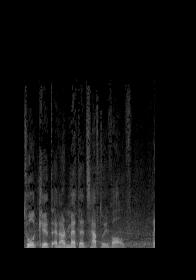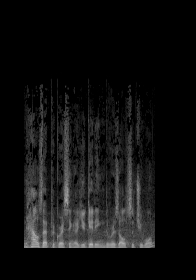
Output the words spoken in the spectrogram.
toolkit and our methods have to evolve. And how's that progressing? Are you getting the results that you want?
